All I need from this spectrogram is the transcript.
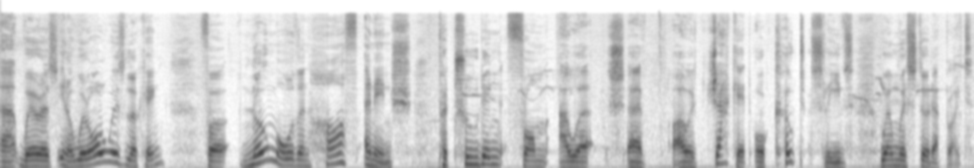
Uh, whereas, you know, we're always looking for no more than half an inch protruding from our uh, our jacket or coat sleeves when we're stood upright.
